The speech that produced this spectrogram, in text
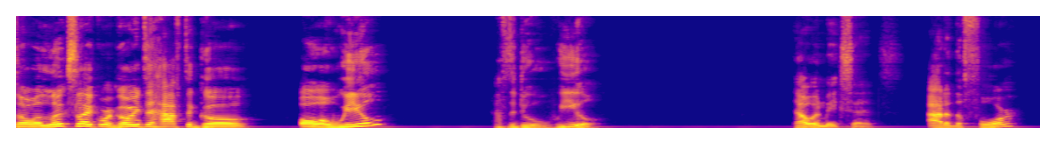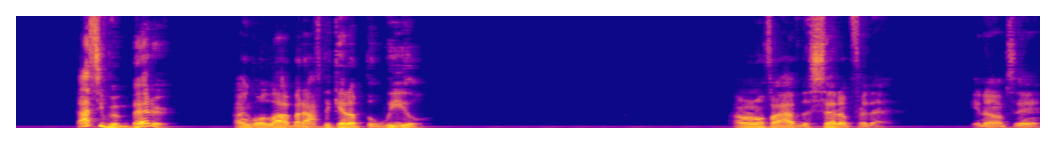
So it looks like we're going to have to go. Oh, a wheel? Have to do a wheel. That would make sense. Out of the four, that's even better. I ain't gonna lie, but I have to get up the wheel. I don't know if I have the setup for that. You know what I'm saying?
